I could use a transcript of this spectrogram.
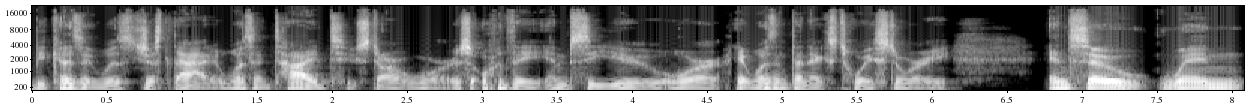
because it was just that. It wasn't tied to Star Wars or the MCU or it wasn't the next Toy Story. And so when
